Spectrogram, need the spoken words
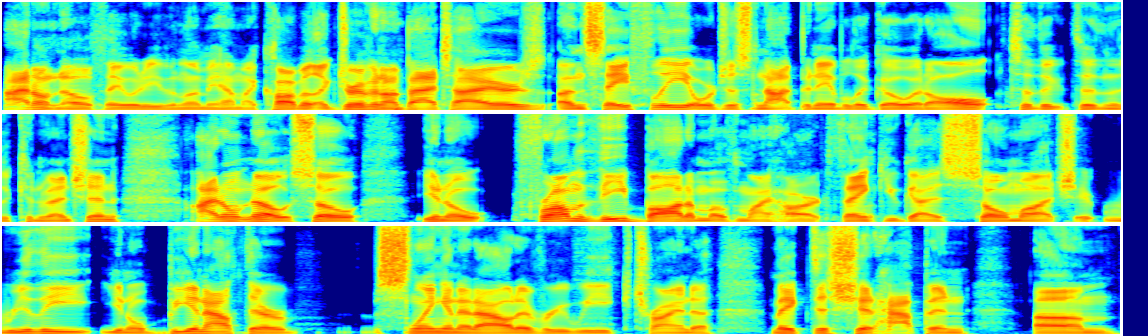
I don't know if they would even let me have my car, but like driven on bad tires unsafely or just not been able to go at all to the to the convention. I don't know. So, you know, from the bottom of my heart, thank you guys so much. It really, you know, being out there slinging it out every week, trying to make this shit happen. Um,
